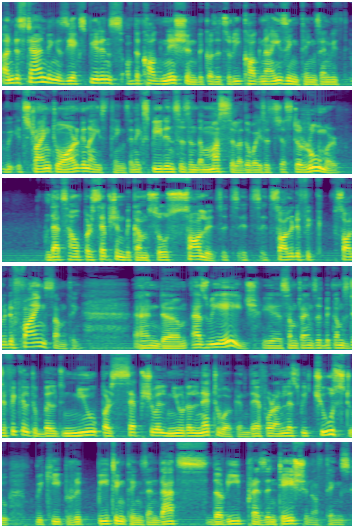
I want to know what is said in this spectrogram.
understanding is the experience of the cognition because it's recognizing things and we, we, it's trying to organize things and experiences in the muscle. Otherwise it's just a rumor. That's how perception becomes so solid. It's it's it's solidific, solidifying something and um, as we age, yeah, sometimes it becomes difficult to build new perceptual neural network. And therefore, unless we choose to, we keep repeating things. And that's the representation of things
